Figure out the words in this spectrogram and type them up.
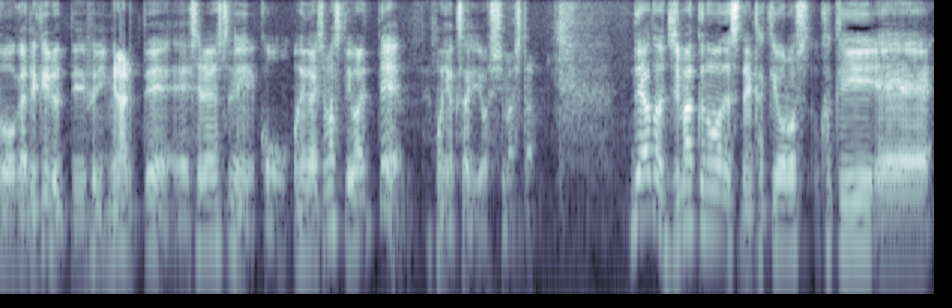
ができるっていうふうに見られて、えー、知り合いの人に、こう、お願いしますって言われて、翻訳作業をしました。で、あとは字幕のですね、書き下ろし、書き、え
